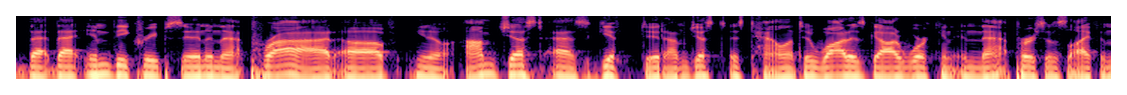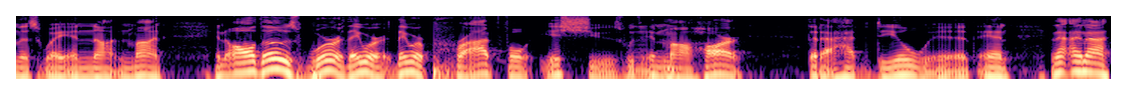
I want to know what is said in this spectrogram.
that that envy creeps in and that pride of you know i'm just as gifted i'm just as talented why does god working in that person's life in this way and not in mine and all those were they were they were prideful issues within Mm-hmm. my heart that I had to deal with, and and I, and I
